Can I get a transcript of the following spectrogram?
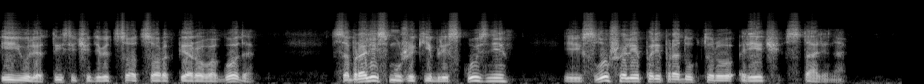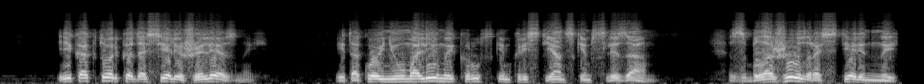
июля 1941 года собрались мужики близ кузни и слушали по репродуктору речь Сталина. И как только досели железный и такой неумолимый к русским крестьянским слезам, сблажил растерянный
